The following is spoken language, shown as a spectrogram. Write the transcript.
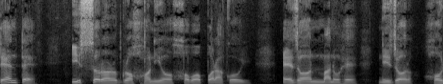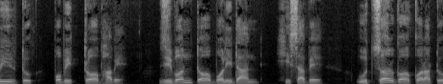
তেন্তে ঈশ্বৰৰ গ্ৰহণীয় হ'ব পৰাকৈ এজন মানুহে নিজৰ শৰীৰটোক পবিত্ৰভাৱে জীৱন্ত বলিদান হিচাপে উৎসৰ্গ কৰাটো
